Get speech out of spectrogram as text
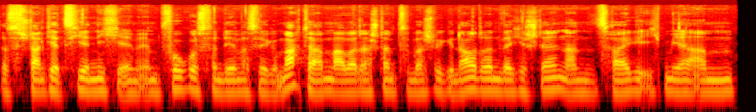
Das stand jetzt hier nicht im, im Fokus von dem, was wir gemacht haben, aber da stand zum Beispiel genau drin, welche Stellenanzeige ich mir am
